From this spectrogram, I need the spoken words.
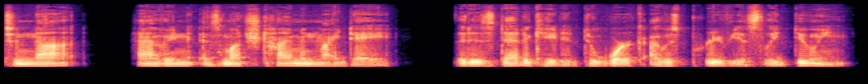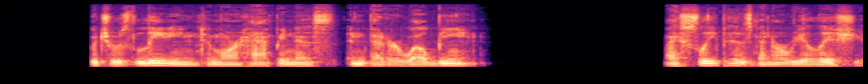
to not having as much time in my day that is dedicated to work I was previously doing which was leading to more happiness and better well being. My sleep has been a real issue.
